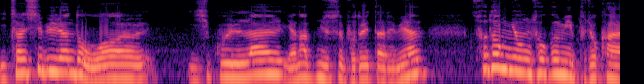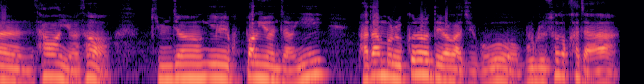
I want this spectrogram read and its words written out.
2011년도 5월 29일 날 연합뉴스 보도에 따르면 소독용 소금이 부족한 상황이어서 김정일 국방위원장이 바닷물을 끌어들여 가지고 물을 소독하자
